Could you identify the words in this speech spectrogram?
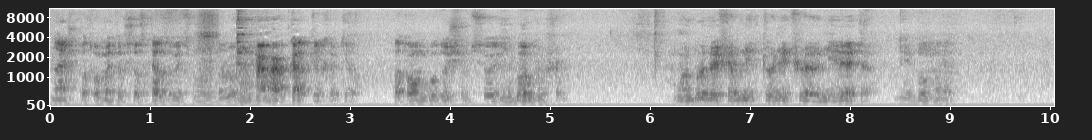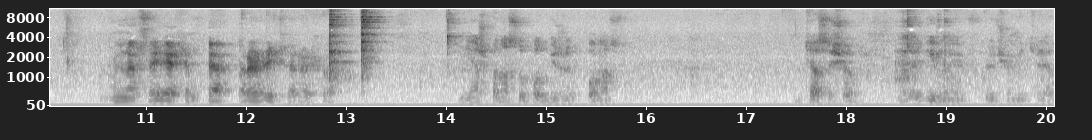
Знаешь, потом это все сказывается на здоровье. А как ты хотел? Потом в будущем все это В будущем. В будущем никто ничего не это. не думает. В настоящем как прожить хорошо. У меня аж по носу подбежит, по носу. Сейчас еще дадим и включим вентилятор.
